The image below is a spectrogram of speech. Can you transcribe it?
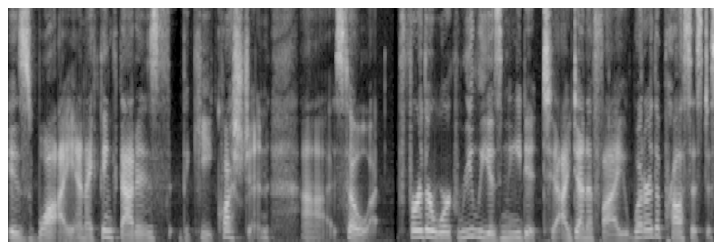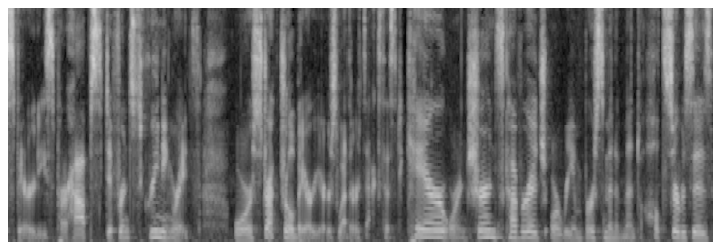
is why, and I think that is the key question. Uh, so, further work really is needed to identify what are the process disparities, perhaps different screening rates or structural barriers, whether it's access to care or insurance coverage or reimbursement of mental health services,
